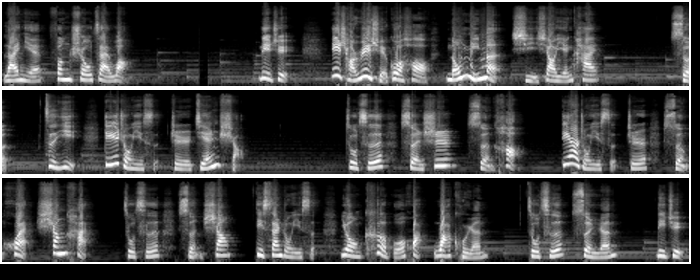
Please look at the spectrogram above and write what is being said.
来年丰收在望。例句：一场瑞雪过后，农民们喜笑颜开。损。字义，第一种意思指减少，组词损失、损耗；第二种意思指损坏、伤害，组词损伤；第三种意思用刻薄话挖苦人，组词损人。例句：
